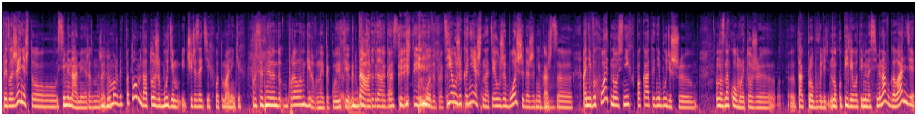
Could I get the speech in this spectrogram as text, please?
предложения, что семенами размножать. Но, может быть, потом, да, тоже будем через этих вот маленьких. Просто это, наверное, пролонгированный такой эффект. Да, будет, да, да, Как да. раз те 4 года. про Те уже, конечно, те уже больше даже, мне кажется, они выходят, но с них пока ты не будешь. э, У нас знакомые тоже так пробовали, но купили вот именно семена в Голландии,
